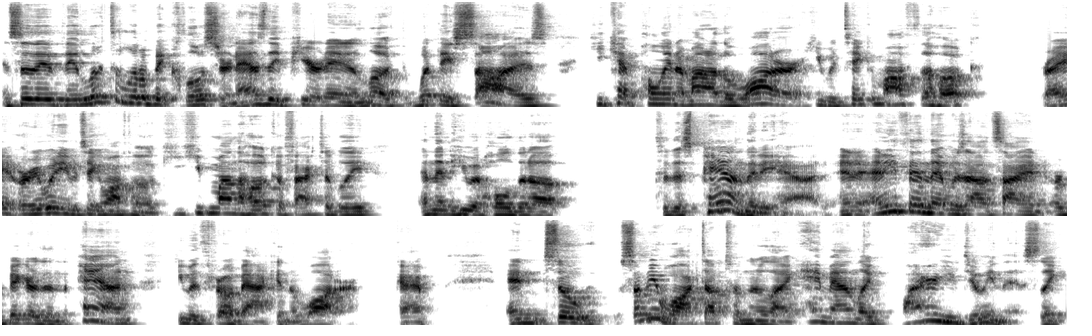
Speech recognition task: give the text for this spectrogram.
and so they, they looked a little bit closer. And as they peered in and looked, what they saw is he kept pulling them out of the water. He would take them off the hook, right? Or he wouldn't even take them off the hook. He'd keep them on the hook effectively. And then he would hold it up to this pan that he had. And anything that was outside or bigger than the pan, he would throw back in the water. Okay. And so somebody walked up to him they're like, Hey man, like, why are you doing this? Like,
